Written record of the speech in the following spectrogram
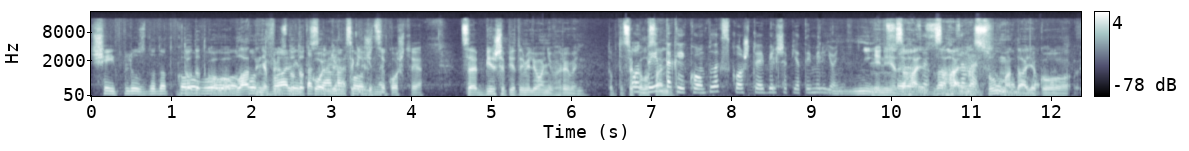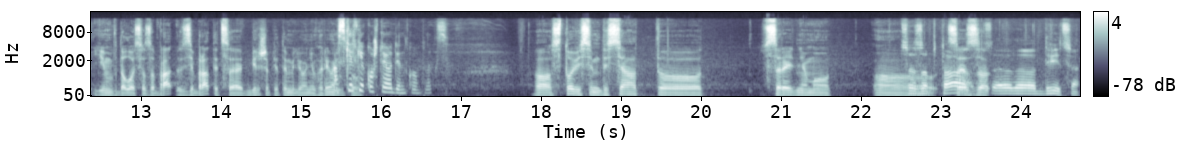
ще й плюс додатково, Додаткове обладнання, плюс додаткові. Скільки це коштує? Це більше 5 мільйонів гривень. Тобто це Один колосальні. такий комплекс коштує більше 5 мільйонів. Ні, Ні, ні, це загальна, загальна загальна сума, да, яку їм вдалося забрати, зібрати, це більше 5 мільйонів гривень. А скільки коштує один комплекс? 180 в середньому. Це за птах. Це за, е, дивіться,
